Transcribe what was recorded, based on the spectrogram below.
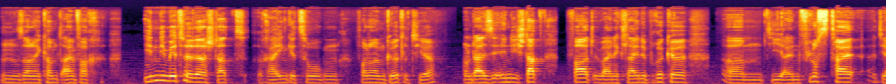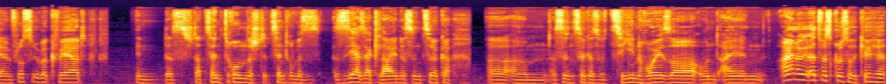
mh, sondern ihr kommt einfach in die Mitte der Stadt reingezogen von eurem Gürteltier. Und als ihr in die Stadt fahrt, über eine kleine Brücke, ähm, die einen Flussteil, die einen Fluss überquert, in das Stadtzentrum. Das Stadtzentrum ist sehr, sehr klein. Es sind circa, äh, ähm, es sind circa so zehn Häuser und ein, eine etwas größere Kirche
